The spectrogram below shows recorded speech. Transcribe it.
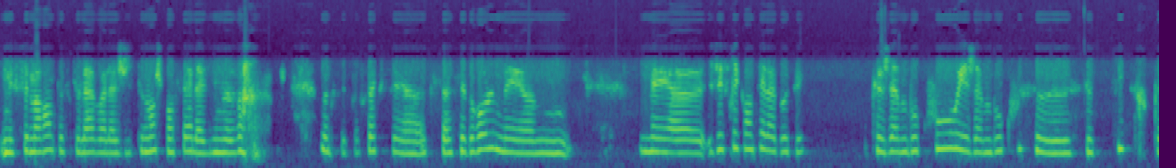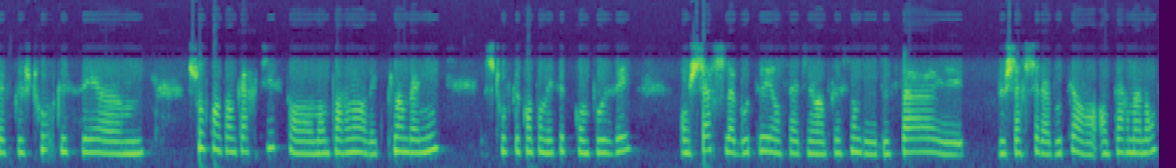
Mais c'est marrant parce que là, voilà, justement, je pensais à la vie Nova. Donc c'est pour ça que c'est assez drôle. Mais, mais j'ai fréquenté la beauté que j'aime beaucoup et j'aime beaucoup ce, titre parce que je trouve que c'est, euh, je trouve qu'en tant qu'artiste, en en parlant avec plein d'amis, je trouve que quand on essaie de composer, on cherche la beauté en fait. J'ai l'impression de, de, ça et de chercher la beauté en, en permanence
